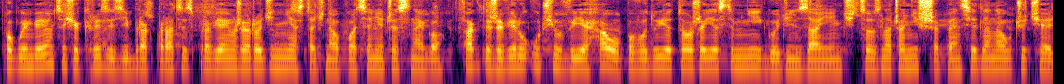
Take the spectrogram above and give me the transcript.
Pogłębiający się kryzys i brak pracy sprawiają, że rodzin nie stać na opłacenie czesnego. Fakt, że wielu uczniów wyjechało powoduje to, że jest mniej godzin zajęć, co oznacza niższe pensje dla nauczycieli.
